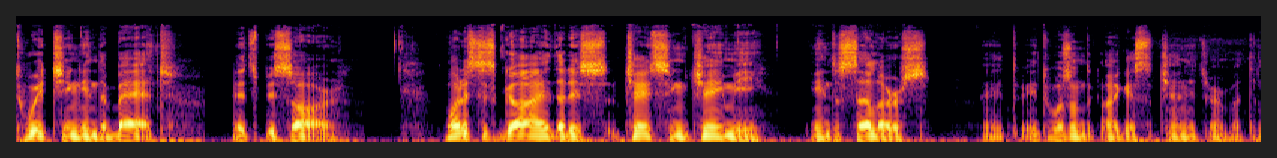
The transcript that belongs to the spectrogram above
twitching in the bed. It's bizarre. What is this guy that is chasing Jamie in the cellars? It, it wasn't, I guess, a janitor, but uh,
